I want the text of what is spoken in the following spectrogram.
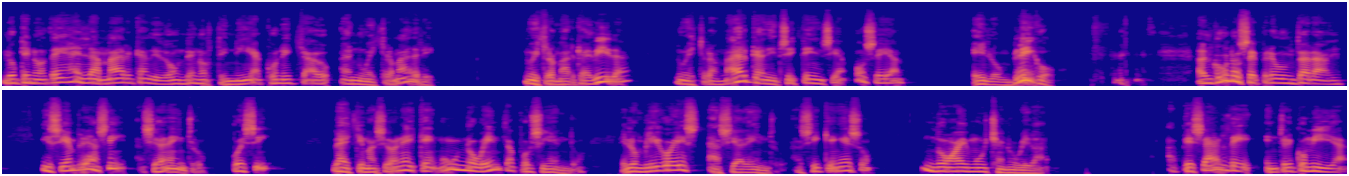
lo que nos deja es la marca de donde nos tenía conectado a nuestra madre. Nuestra marca de vida, nuestra marca de existencia, o sea, el ombligo. Algunos se preguntarán, ¿y siempre así, hacia adentro? Pues sí, la estimación es que en un 90% el ombligo es hacia adentro, así que en eso no hay mucha novedad a pesar de, entre comillas,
